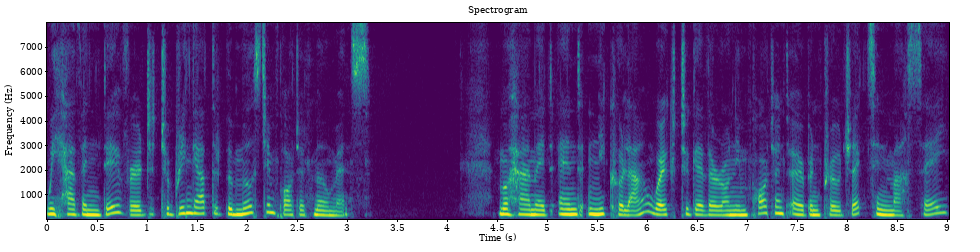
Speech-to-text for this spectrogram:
We have endeavored to bring out the most important moments. Mohamed and Nicolas worked together on important urban projects in Marseille,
